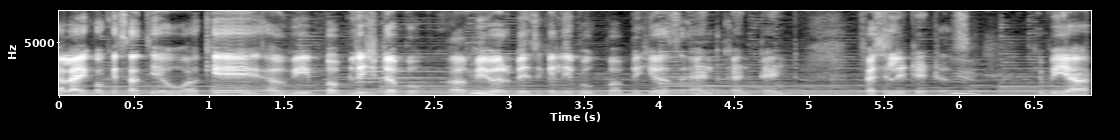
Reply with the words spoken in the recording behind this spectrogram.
कलाइको के साथ ये हुआ कि uh, we published a book we were basically book publishers and content facilitators hmm, कि भैया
